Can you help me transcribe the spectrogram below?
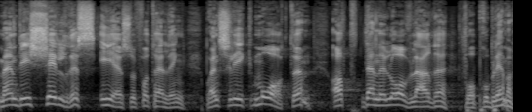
Men de skildres i Jesu fortelling på en slik måte at denne lovlærde får problemer.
